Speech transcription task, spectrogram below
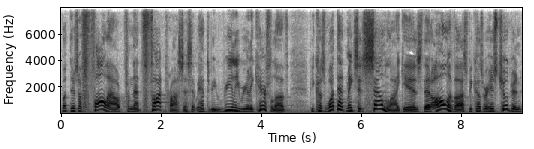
But there's a fallout from that thought process that we have to be really, really careful of because what that makes it sound like is that all of us, because we're his children,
